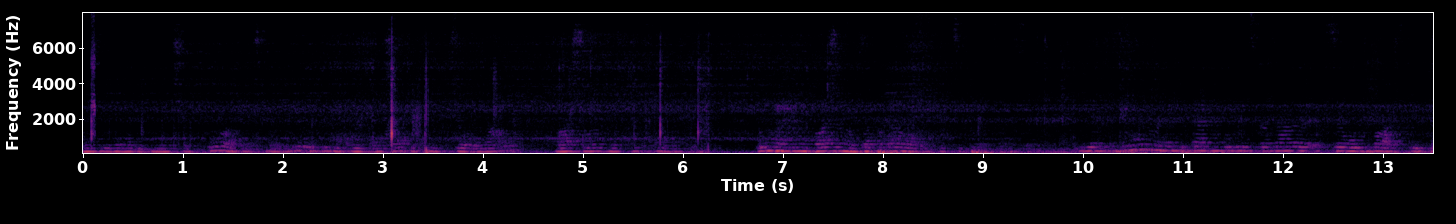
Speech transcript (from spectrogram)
можливо, навіть не частково, а значно міру будуть визначати функціонал вашого застосунку. Тому ми бажано запаралелити ці процеси. І друге мене питання, коли ви сказали, це от вас скільки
